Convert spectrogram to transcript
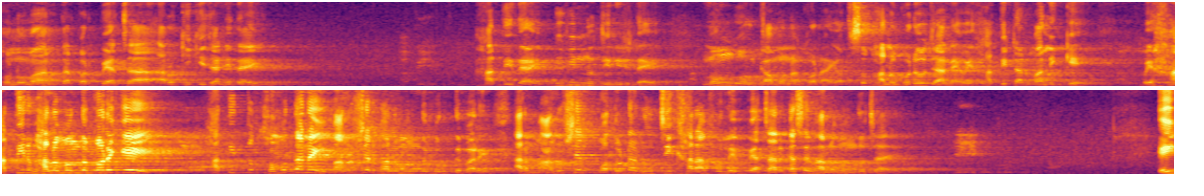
হনুমান, তারপর পেঁচা, আরও কি কি জানি দেয়? হাতি দেয়, বিভিন্ন জিনিস দেয়। মঙ্গল কামনা করায়। অথচ ভালো করেও জানে, ওই হাতিটার মালিককে ওই হাতির ভালো মন্দ করে কে? হাতির তো ক্ষমতা নেই মানুষের ভালো মন্দ করতে পারে আর মানুষের কতটা রুচি খারাপ হলে পেঁচার কাছে ভালো মন্দ চায় এই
